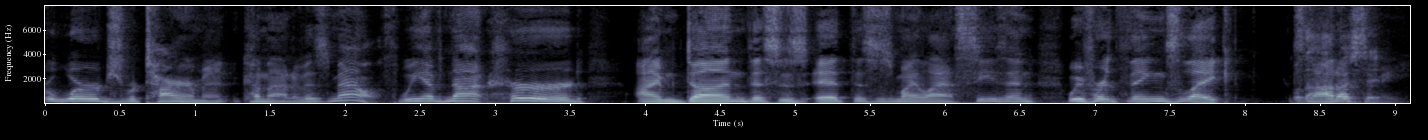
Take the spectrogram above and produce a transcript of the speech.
r- words retirement come out of his mouth. We have not heard, I'm done, this is it, this is my last season. We've heard things like, it's Well, the not opposite. up to me.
